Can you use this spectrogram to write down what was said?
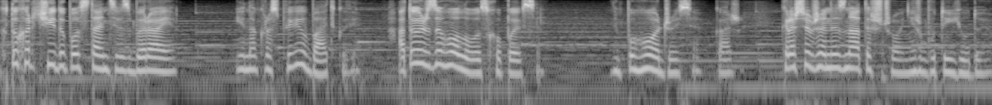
хто харчі до повстанців збирає. Юнак розповів батькові, а той ж за голову схопився. Не погоджуйся, каже. Краще вже не знати що, ніж бути юдою.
